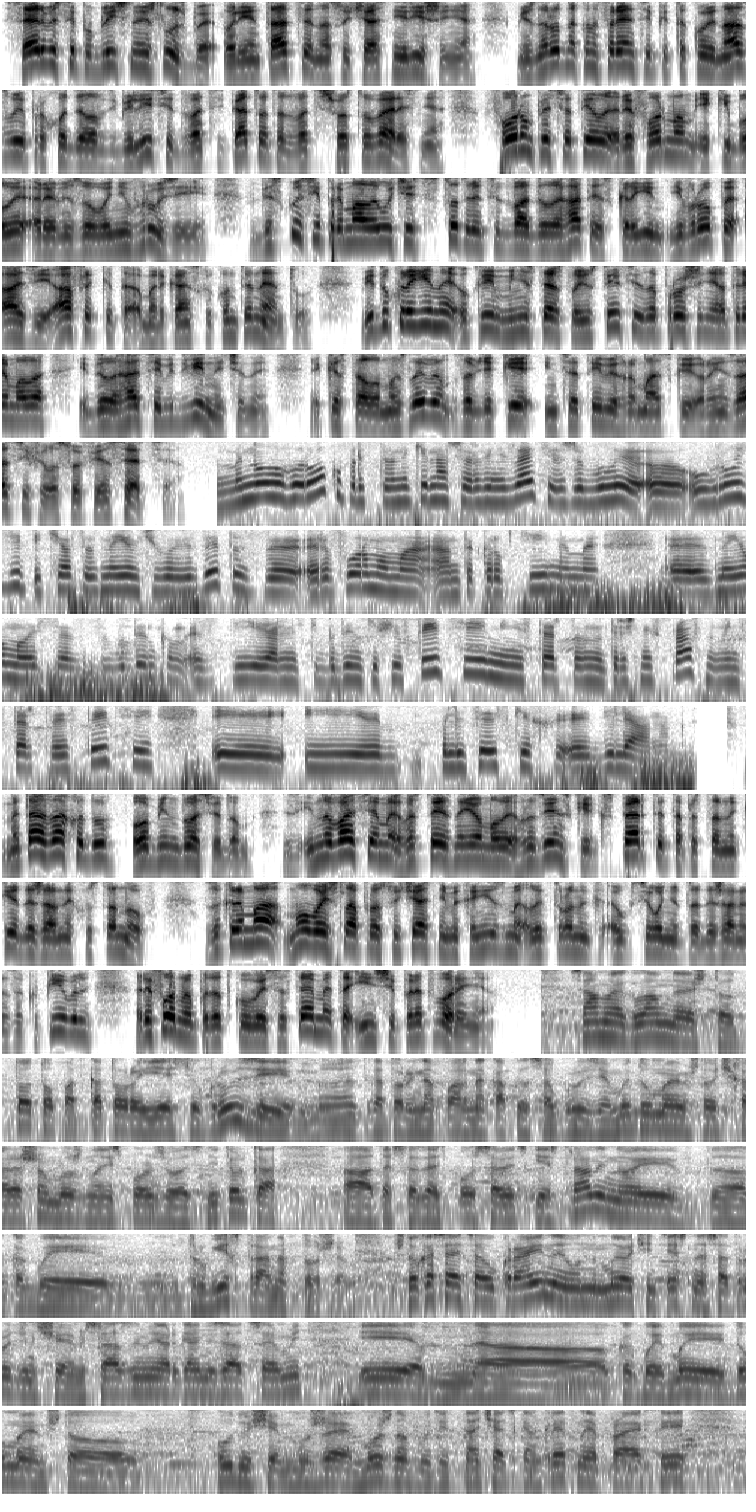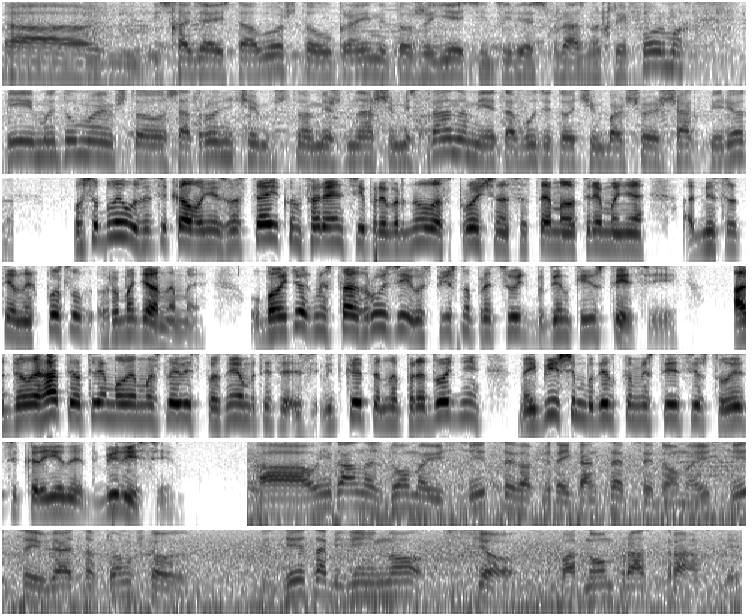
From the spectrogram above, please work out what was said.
Сервіси публічної служби, орієнтація на сучасні рішення. Міжнародна конференція під такою назвою проходила в Тбілісі 25 та 26 вересня. Форум присвятили реформам, які були реалізовані в Грузії. В дискусії приймали участь 132 делегати з країн Європи, Азії, Африки та Американського континенту. Від України, окрім Міністерства юстиції, запрошення отримала і делегація від Вінниччини, яке стало можливим завдяки ініціативі громадської організації Філософія серця. Минулого року представники нашої організації вже були е, у Грузії під час ознайомчого візиту з реформами антикорупційними, е, знайомилися з будинком з діяльністю будинків юстиції, Міністерства внутрішніх справ, Міністерства юстиції і, і поліцейських е, ділянок. Мета заходу обмін досвідом. З інноваціями гостей знайомили грузинські експерти та представники державних установ. Зокрема, мова йшла про сучасні механізми електронних аукціонів та державних закупівель, реформи податкової системи та інші перетворення. Самое главное, что тот опыт, который есть у Грузии, м, который накопился в Грузии, мы думаем, что очень хорошо можно использовать не только, а, так сказать, постсоветские страны, но и а, как бы в других странах тоже. Что касается Украины, мы очень тесно сотрудничаем с разными организациями, и а, как бы мы думаем, что в будущем уже можно будет начать конкретные проекты, а, исходя из того, что у Украины тоже есть интерес в разных реформах. И мы думаем, что сотрудничество между нашими странами это будет очень большой шаг вперед. Особливу зацікавленість гостей конференції привернула спрощена система отримання адміністративних послуг громадянами. У багатьох містах Грузії успішно працюють будинки юстиції. А делегати отримали можливість познайомитися з відкритим напередодні найбільшим будинком юстиції в столиці країни Тбілісі. Уникальность Дома юстиции, вообще-то и концепции Дома юстиции является в том, что здесь объединено все в одном пространстве.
